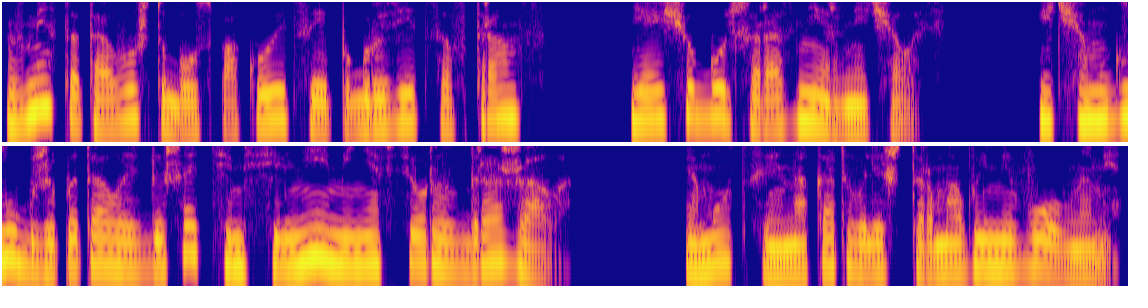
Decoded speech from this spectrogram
Вместо того, чтобы успокоиться и погрузиться в транс, я еще больше разнервничалась. И чем глубже пыталась дышать, тем сильнее меня все раздражало. Эмоции накатывали штормовыми волнами,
